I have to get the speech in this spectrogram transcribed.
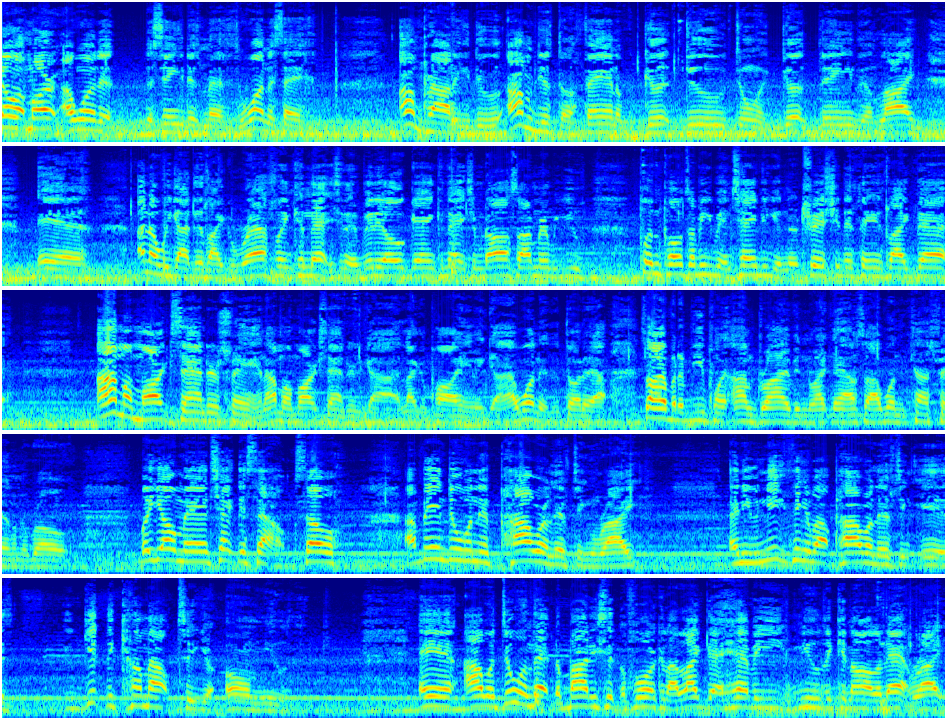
know what, Marc? I wanted to send you this message. I wanted to say, I'm proud of you, dude. I'm just a fan of good dudes doing good things in life. And I know we got this like wrestling connection and video game connection, but also I remember you putting posts up, you've been changing your nutrition and things like that. I'm a Marc Sanders fan. I'm a Marc Sanders guy, like a Paul Heyman guy. I wanted to throw that out. Sorry for the viewpoint. I'm driving right now, so I wasn't concentrating on the road. But yo, man, check this out. So I've been doing this powerlifting, right? And the unique thing about powerlifting is you get to come out to your own music. And I was doing that, the body hit the floor, because I like that heavy music and all of that, right?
